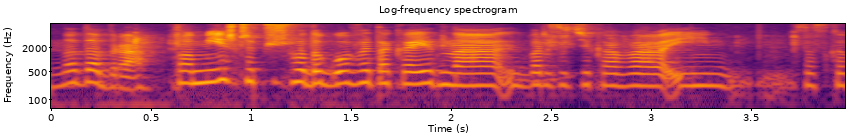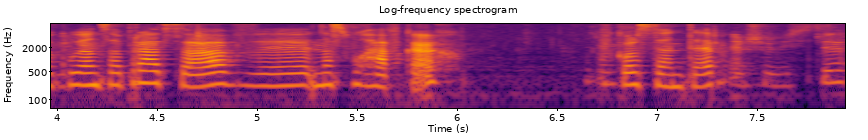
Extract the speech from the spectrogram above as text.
No dobra, to mi jeszcze przyszła do głowy taka jedna bardzo ciekawa i zaskakująca praca w, na słuchawkach w call center. Oczywiście.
